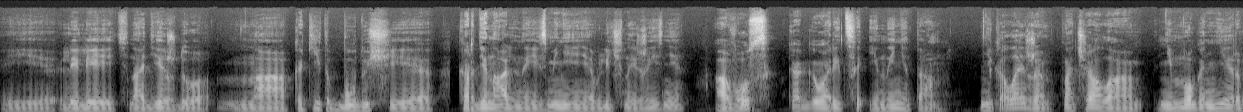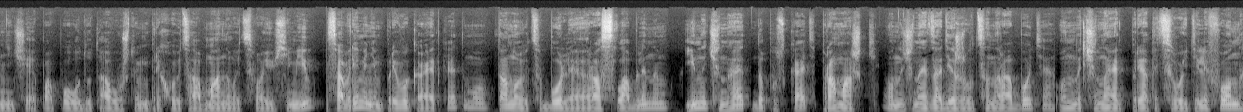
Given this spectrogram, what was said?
и лелеять надежду на какие-то будущие кардинальные изменения в личной жизни. А ВОЗ, как говорится, и ныне там. Николай же сначала немного нервничая по поводу того, что ему приходится обманывать свою семью, со временем привыкает к этому, становится более расслабленным и начинает допускать промашки. Он начинает задерживаться на работе, он начинает прятать свой телефон,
